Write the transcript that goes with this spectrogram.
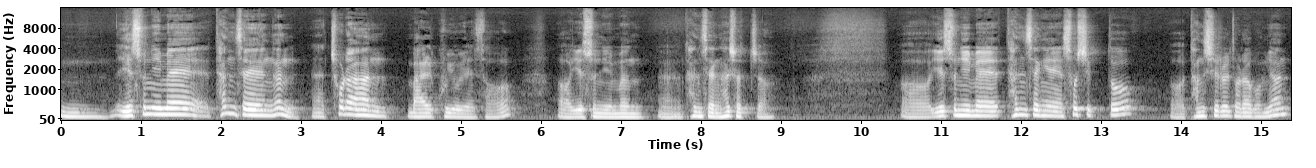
음, 예수님의 탄생은 초라한 말 구유에서 어, 예수님은 어, 탄생하셨죠. 어, 예수님의 탄생의 소식도 어, 당시를 돌아보면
